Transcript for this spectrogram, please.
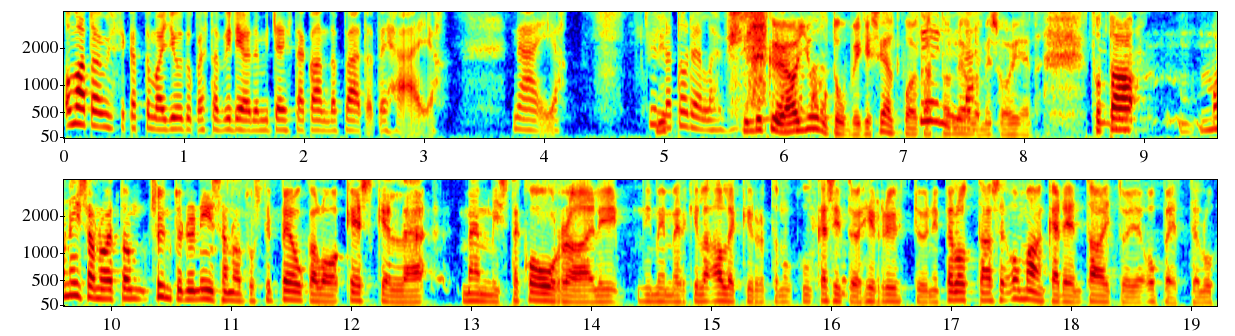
omatoimisesti katsomaan YouTubesta videoita, miten sitä kantapäätä tehdään ja näin. Ja kyllä, Niin- todella hyvin. Niin nykyään on YouTubekin, sieltä voi katsoa Kyllä. neulomisohjeita. Tota, moni sanoo, että on syntynyt niin sanotusti peukalo keskellä mämmistä kouraa, eli nimenmerkillä allekirjoittanut, kun käsitöihin ryhtyy, niin pelottaa se oman käden taitojen opettelu.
